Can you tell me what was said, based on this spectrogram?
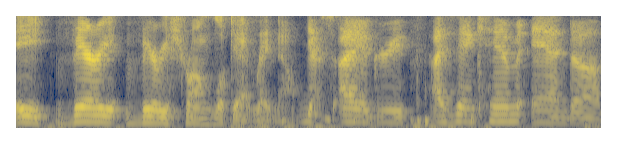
a very, very strong look at right now. Yes, I agree. I think him and um,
